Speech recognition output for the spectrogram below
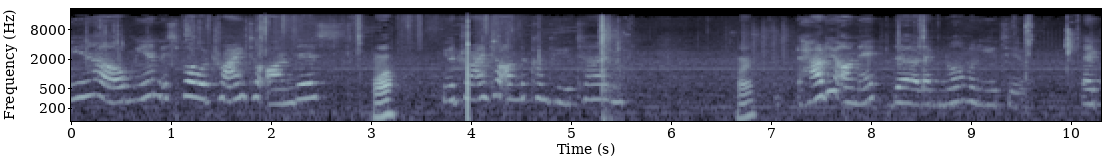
You know, me and Ispa were trying to on this. What? You were trying to on the computer. And What? how do you on it? The like normal YouTube, like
